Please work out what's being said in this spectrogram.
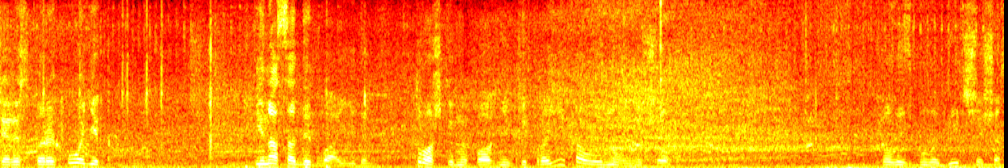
Через переходик і на сади 2 їдемо. Трошки ми по огнівці проїхали, ну нічого. Колись було більше, зараз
